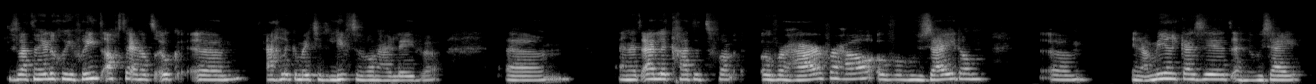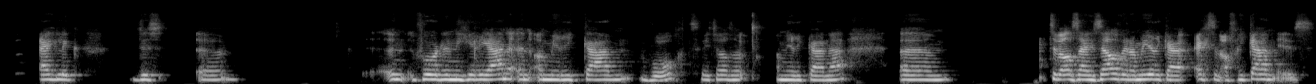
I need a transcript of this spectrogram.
ze laat een hele goede vriend achter en dat is ook ehm, eigenlijk een beetje de liefde van haar leven. En uiteindelijk gaat het van, over haar verhaal, over hoe zij dan ehm, in Amerika zit en hoe zij eigenlijk dus ehm, een, voor de Nigerianen een Amerikaan wordt. Weet je wel, zo Americana. Ehm, terwijl zij zelf in Amerika echt een Afrikaan is.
